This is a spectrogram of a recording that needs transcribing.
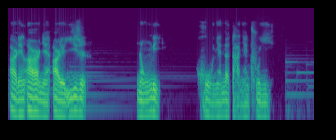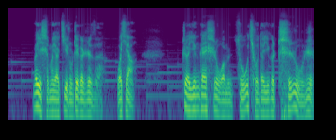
二零二二年二月一日，农历。虎年的大年初一，为什么要记住这个日子？我想，这应该是我们足球的一个耻辱日。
